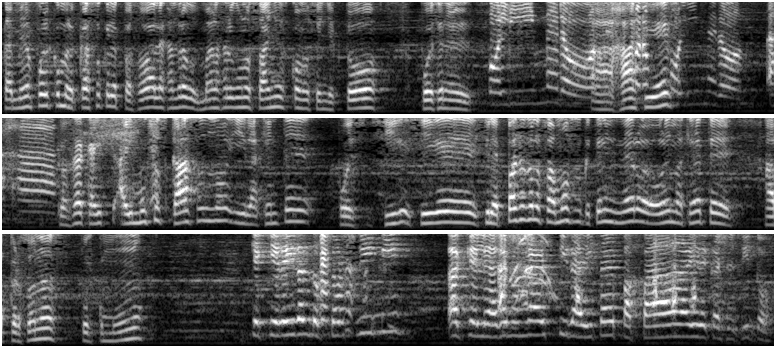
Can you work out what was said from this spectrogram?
también fue como el caso que le pasó a Alejandra Guzmán hace algunos años cuando se inyectó, pues en el... Polímeros. Ajá, sí es. Polímeros, ajá. o sea, que hay, hay muchos casos, ¿no? Y la gente, pues sigue, sigue... Si le pasa a los famosos que tienen dinero, ahora imagínate a personas, pues como uno que quiere ir al doctor Simi a que le hagan una estiradita de papada y de cachetito.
